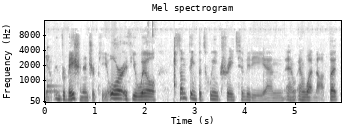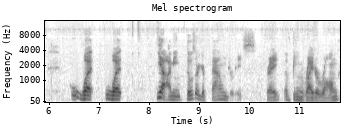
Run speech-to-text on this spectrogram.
you know, information entropy, or if you will, something between creativity and, and, and whatnot. But what what yeah, I mean, those are your boundaries, right? Of being right or wrong.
